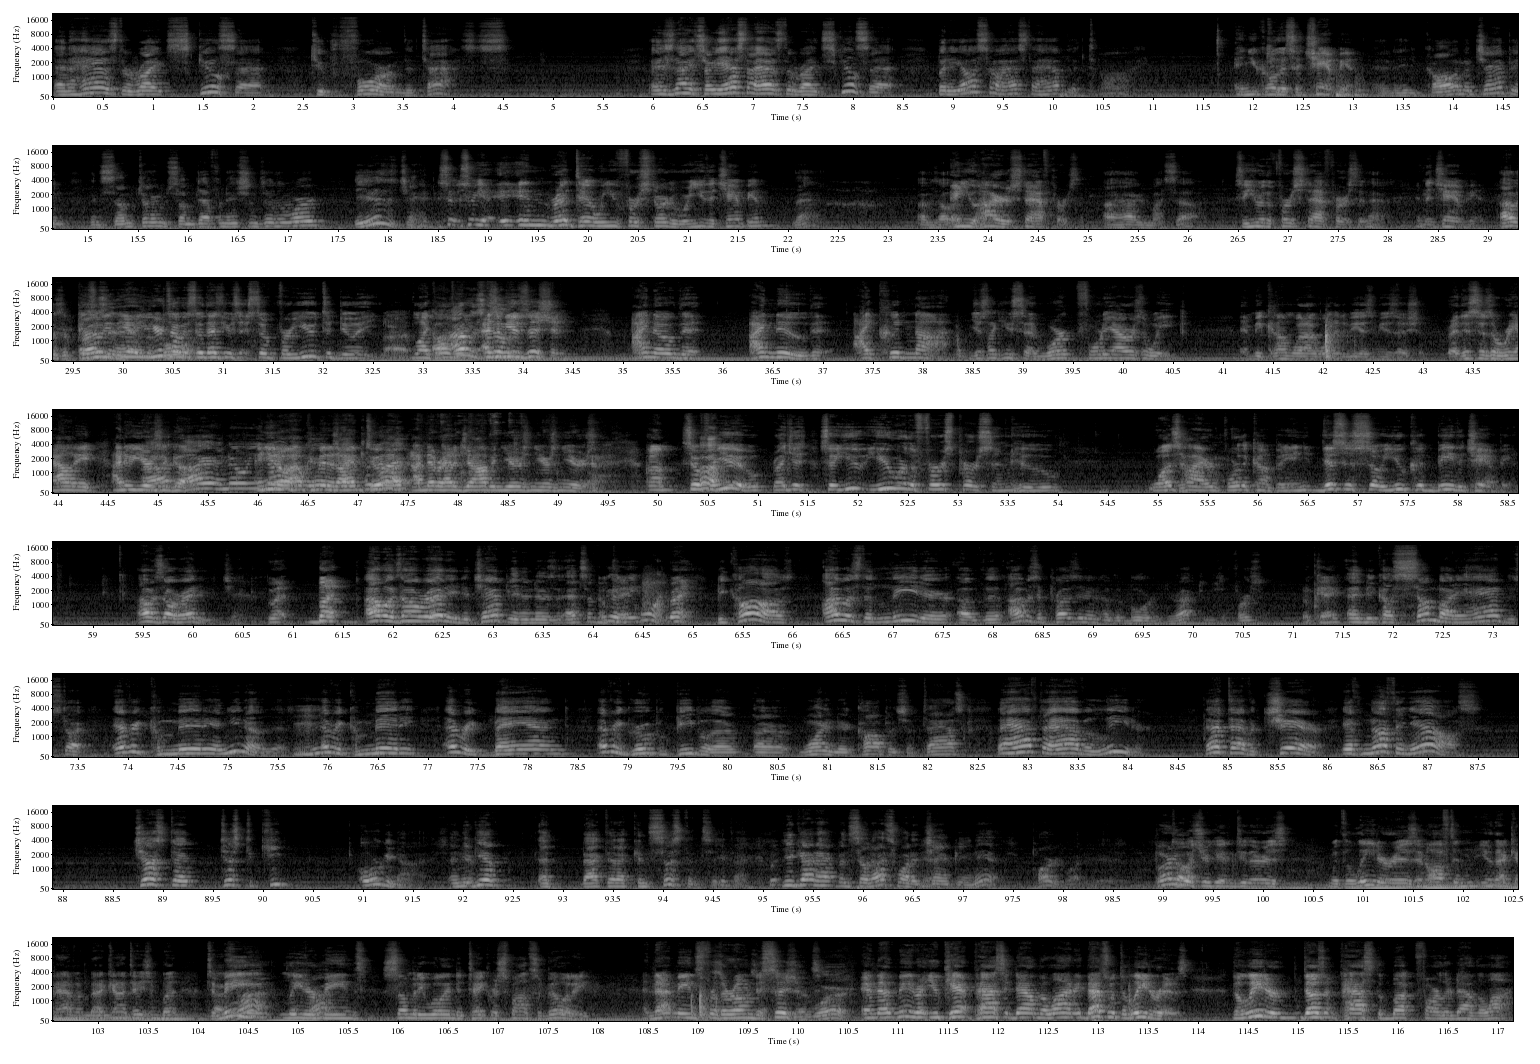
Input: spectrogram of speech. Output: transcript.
and has the right skill set to perform the tasks. And it's not so he has to has the right skill set, but he also has to have the time. And you call this a champion. And he call him a champion in some terms, some definitions of the word. He is a champion. So, so yeah, in Red Tail, when you first started, were you the champion? Yeah. I was always, And you hired a staff person. I hired myself. So you were the first staff person Yeah. and the champion. I was the And so, president. yeah, you're talking. So that's your. So for you to do it, like all, I was as a musician, I know that I knew that I could not, just like you said, work 40 hours a week and become what I wanted to be as a musician. Right. This is a reality I knew years ago. I know you and you know how you're committed I am to it. right. I, I've never had a job in years and years and years. Um, so Huh. for you, right? Just so you you were the first person who was hired for the company, and this is so you could be the champion. I was already the champion. Right. But I was already the champion, and there's, that's a okay, good point. right. Because I was the leader of the, I was the president of the board of directors, the first one. Okay. And because somebody had to start, every committee, and you know this, Mhm. every committee, every band, every group of people that are, that are wanting to accomplish a task, they have to have a leader. They have to have a chair, if nothing else, just to just to keep organized and to give uh back to that consistency thing. You got to have, and so that's what a champion is. Part of what it is. Part of what you're getting to there is with the leader is, and often you know that can have a bad connotation, but to That's me, right. Leader right. means somebody willing to take responsibility, and that means for their own decisions. And that means right, you can't pass it down the line. That's what the leader is. The leader doesn't pass the buck farther down the line.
